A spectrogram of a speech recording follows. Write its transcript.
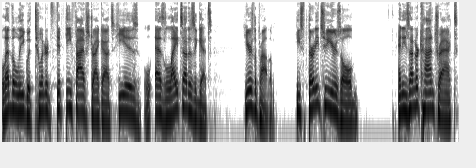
led the league with 255 strikeouts. He is as lights out as it gets. Here's the problem he's 32 years old, and he's under contract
